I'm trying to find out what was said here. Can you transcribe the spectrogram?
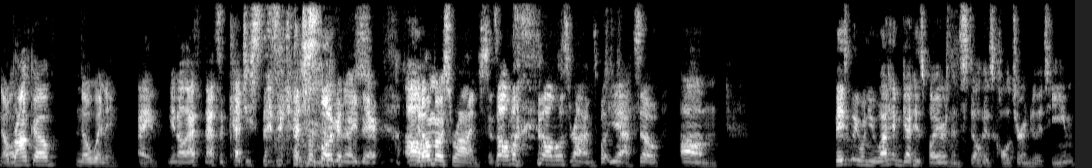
no Oh. Bronco, no winning. Hey, you know that's that's a catchy that's a catchy slogan right there. Um, it almost rhymes. It's almost it almost rhymes, but yeah. So um, basically, when you let him get his players and instill his culture into the team,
